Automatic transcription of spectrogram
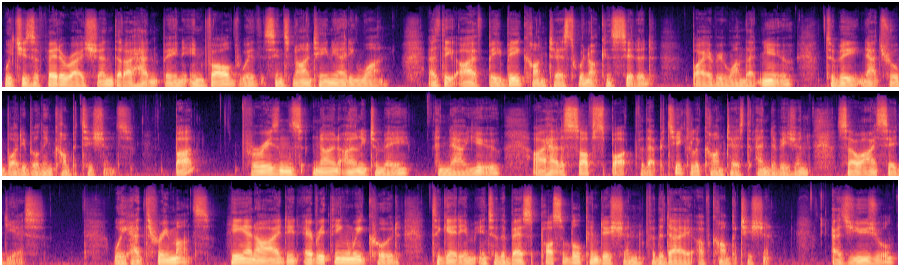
which is a federation that I hadn't been involved with since 1981, as the IFBB contests were not considered, by everyone that knew, to be natural bodybuilding competitions. But, for reasons known only to me, and now you, I had a soft spot for that particular contest and division, so I said yes. We had three months. He and I did everything we could to get him into the best possible condition for the day of competition. As usual,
